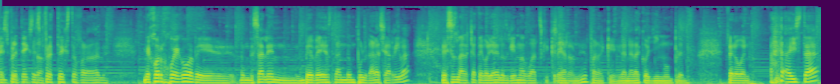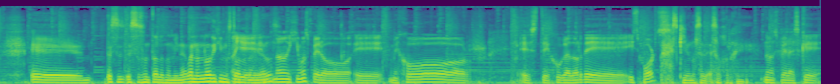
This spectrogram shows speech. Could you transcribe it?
es pretexto. Es pretexto para darle. Mejor juego de donde salen bebés dando un pulgar hacia arriba. Esa es la categoría de los Game Awards que crearon, ¿eh? Para que ganara Kojima un premio. Pero bueno, ahí está. Eh, esos, esos son todos los nominados. Bueno, no dijimos todos los nominados. no dijimos, pero eh, mejor este jugador de esports. Ah, es que yo no sé de eso, Jorge. No, espera, es que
